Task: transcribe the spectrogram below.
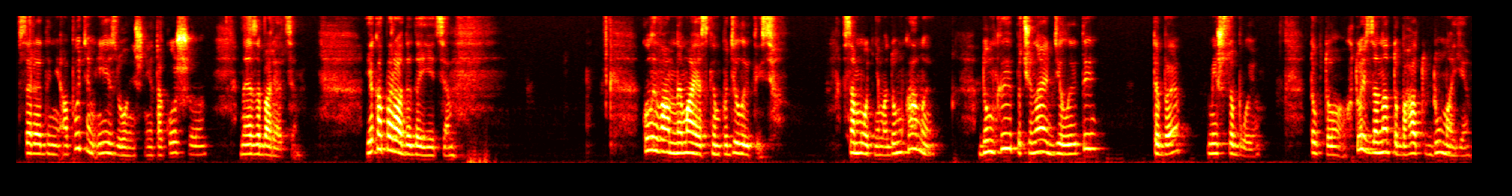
всередині, а потім і зовнішні також е, не забаряться. Яка порада дається? Коли вам немає з ким поділитись самотніми думками, думки починають ділити тебе між собою. Тобто хтось занадто багато думає,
